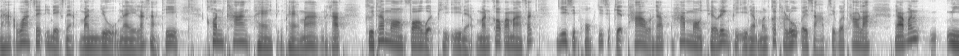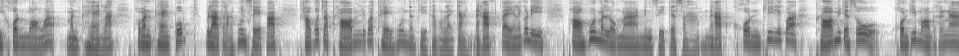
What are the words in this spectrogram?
นะฮะว่าเซตอินดี x เนี่ยมันอยู่ในลักษณะที่ค่อนข้างแพงถึงแพงมากนะครับ คือถ้ามอง forward PE เนี่ยมันก็ประมาณสัก 26-27 เท่านะครับ ถ้ามอง trailing PE เนี่ยมันก็ทะลุไป 30 กว่าเท่าละนะครับมันมีคนมองว่ามันแพงละ พอมันแพงปุ๊บ เวลาตลาดหุ้นเซปั๊บเขาก็จะพร้อมเรียกว่าเทหุ้นทันทีทางกำไรกันนะครับแต่อย่างไรก็ดีพอหุ้นมันลงมา 1473นะครับคนที่เรียกว่าพร้อมที่จะสู้คนที่มองไปข้างหน้า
